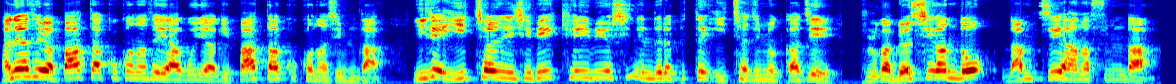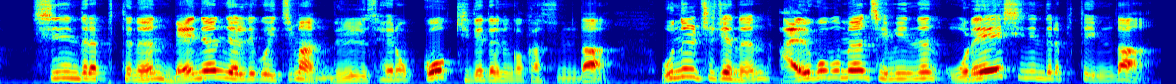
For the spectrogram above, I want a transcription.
안녕하세요. 빠따 코코넛의 야구 이야기 빠따 코코넛입니다. 이제 2022 KBO 신인 드래프트 2차 지명까지 불과 몇 시간도 남지 않았습니다. 신인 드래프트는 매년 열리고 있지만 늘 새롭고 기대되는 것 같습니다. 오늘 주제는 알고 보면 재미있는 올해의 신인 드래프트입니다.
